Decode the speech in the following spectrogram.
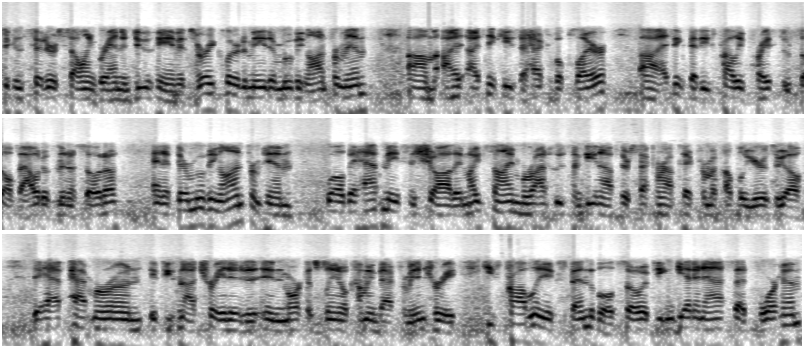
to consider selling Brandon Duhaime. It's very clear to me they're moving on from him. Um, I, I think he's a heck of a player. Uh, I think that he's probably priced himself out of Minnesota. And if they're moving on from him, well, they have Mason Shaw. They might sign Murat Hussein their second round pick from a couple years ago. They have Pat Maroon, if he's not traded, and Marcus Foligno coming back from injury. He's probably expendable. So if you can get an asset for him,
